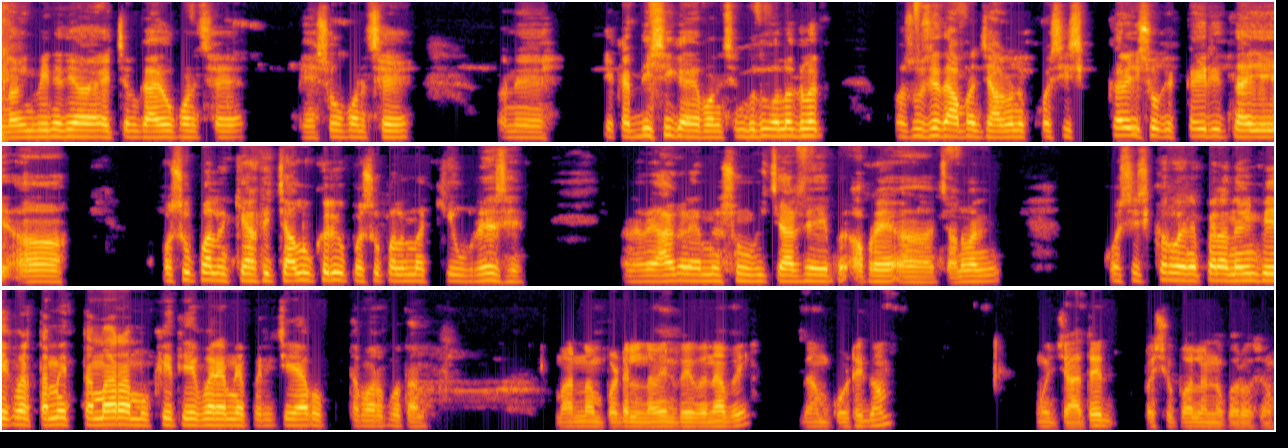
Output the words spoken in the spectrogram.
નવીનભાઈને ત્યાં એચએફ ગાયો પણ છે ભેંસો પણ છે અને એક દેશી ગાય પણ છે. બધું અલગ અલગ પશુ છે. તો આપણે જાણવાની કોશિશ કરીશું કે કઈ રીતના એ પશુપાલન ક્યાંથી ચાલુ કર્યું પશુપાલનમાં કેવું રહે છે અને હવે આગળ એમને શું વિચાર છે એ આપણે જાણવાની કોશિશ કરો અને પહેલા નવીનભાઈ એકવાર તમે તમારા મુખેથી એકવાર એમને પરિચય આપો તમારો પોતાનો. મારું નામ પટેલ નવીનભાઈ વનાભાઈ ગામ કોઠી ગામ હું જાતે જ પશુપાલનનું કરું છું.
